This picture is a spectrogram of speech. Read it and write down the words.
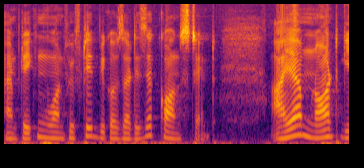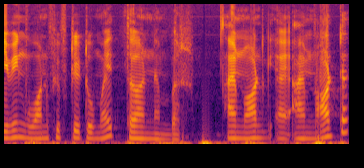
I'm taking 150 because that is a constant. I am not giving 150 to my third number. I'm not I'm not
